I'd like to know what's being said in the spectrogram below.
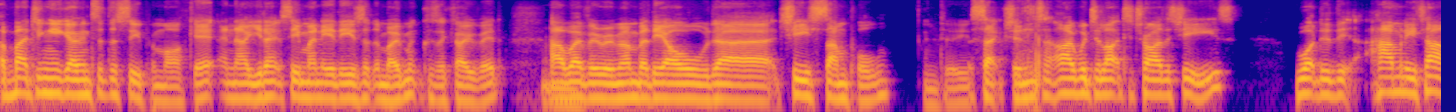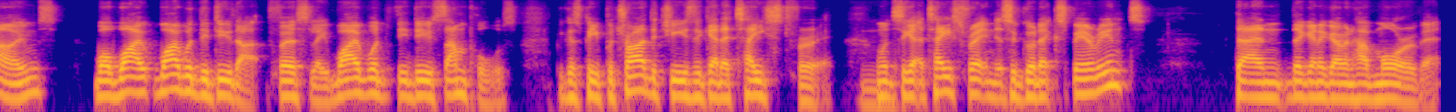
imagine you go into the supermarket, and now you don't see many of these at the moment because of COVID. Mm. However, remember the old uh, cheese sample Indeed. sections. Hi, would you like to try the cheese? What did it? How many times? Well, why why would they do that? Firstly, why would they do samples? Because people try the cheese to get a taste for it. Mm. Once they get a taste for it and it's a good experience, then they're going to go and have more of it.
